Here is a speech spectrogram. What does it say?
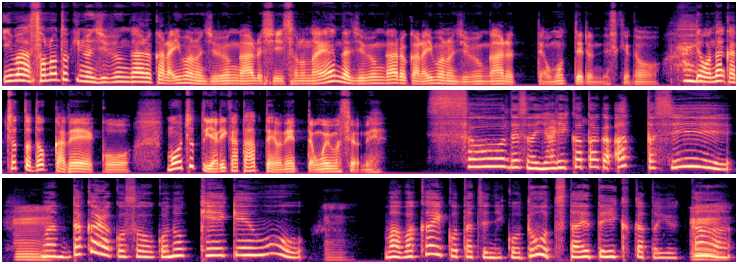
今、その時の自分があるから今の自分があるし、その悩んだ自分があるから今の自分があるって思ってるんですけど、はい、でもなんかちょっとどっかで、こう、もうちょっとやり方あったよねって思いますよね。そうですね。やり方があったし、うん、まあ、だからこそ、この経験を、うん、まあ、若い子たちにこう、どう伝えていくかというか、うん、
